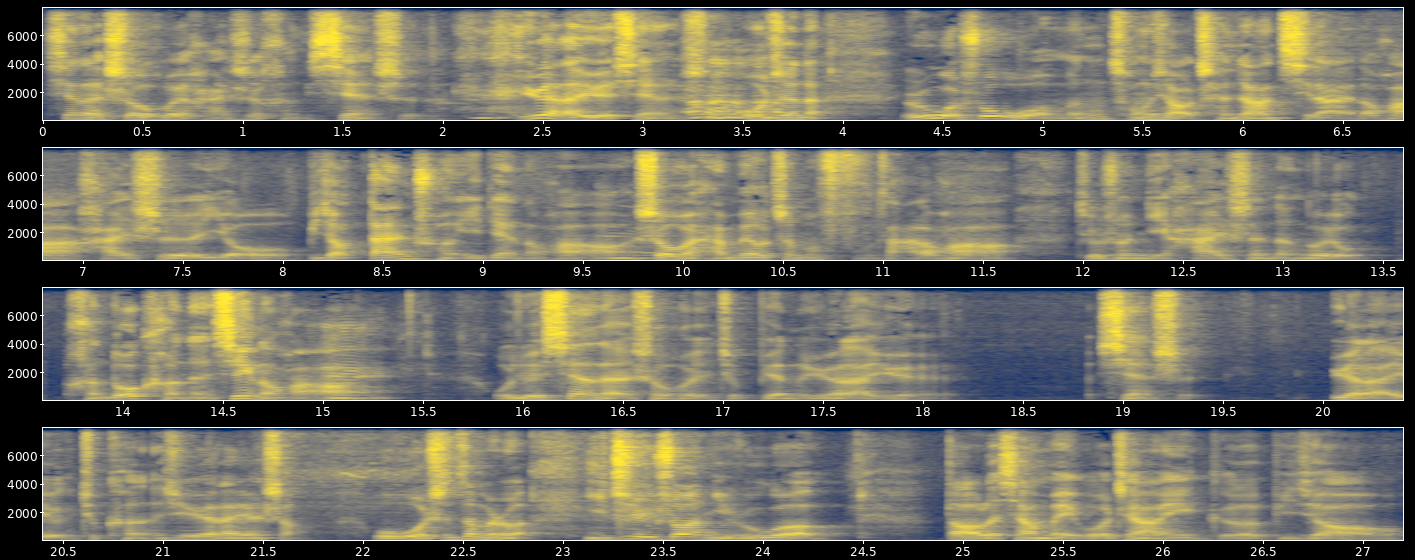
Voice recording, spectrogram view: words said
现在社会还是很现实的，越来越现实。我真的，如果说我们从小成长起来的话，还是有比较单纯一点的话嗯啊，社会还没有这么复杂的话啊，就是说你还是能够有很多可能性的话啊，嗯我觉得现在社会就变得越来越现实，越来越就可能性越来越少。我我是这么认为，以至于说你如果到了像美国这样一个比较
